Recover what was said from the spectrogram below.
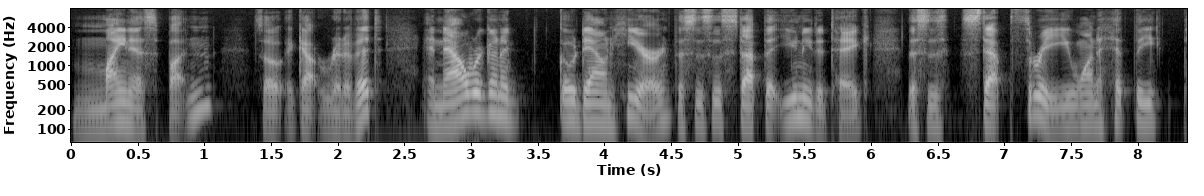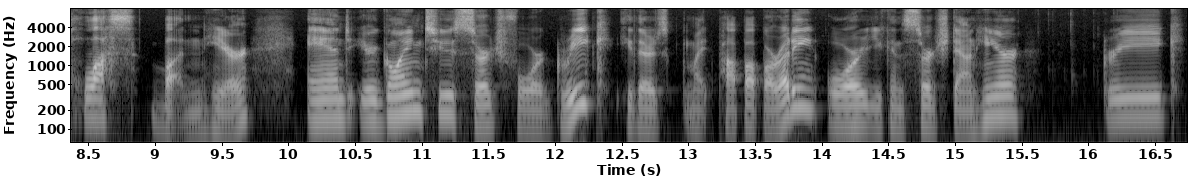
minus button. So it got rid of it. And now we're going to go down here. This is the step that you need to take. This is step three. You want to hit the plus button here and you're going to search for Greek. Either it might pop up already or you can search down here, Greek.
